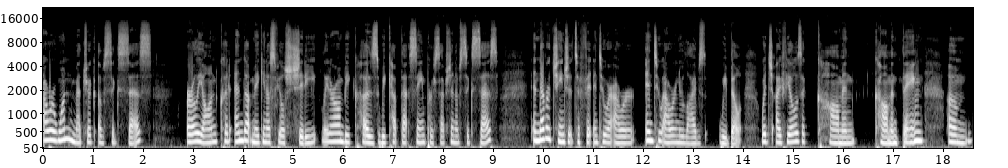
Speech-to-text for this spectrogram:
our one metric of success early on could end up making us feel shitty later on because we kept that same perception of success and never changed it to fit into our into our new lives we built, which I feel is a common common thing. Um,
